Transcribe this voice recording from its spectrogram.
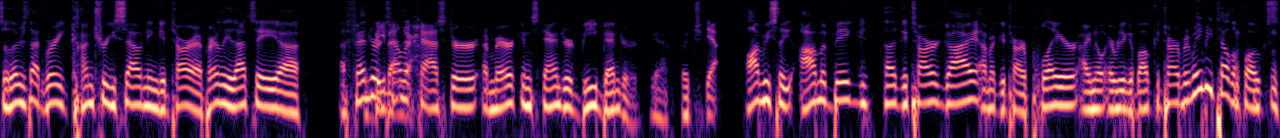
So there's that very country sounding guitar. Apparently, that's a uh, a Fender B-bender. Telecaster American Standard B Bender. Yeah, which Yeah. obviously I'm a big uh, guitar guy. I'm a guitar player. I know everything about guitar, but maybe tell the folks,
